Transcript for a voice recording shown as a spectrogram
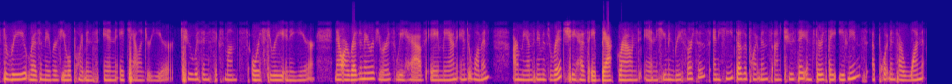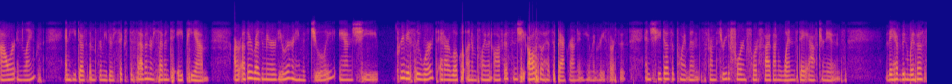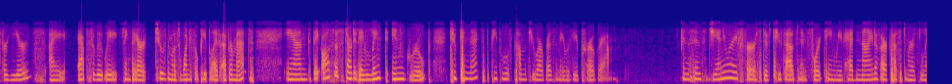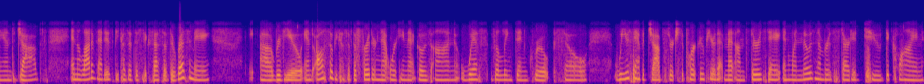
three resume review appointments in a calendar year, two within six months or three in a year. Now our resume reviewers, we have a man and a woman. Our man's name is Rich. He has a background in human resources and he does appointments on Tuesday and Thursday evenings. Appointments are one hour in length and he does them from either 6 to 7 or 7 to 8 p.m. Our other resume reviewer, her name is Julie, and she previously worked at our local unemployment office and she also has a background in human resources. And she does appointments from 3 to 4 and 4 to 5 on Wednesday afternoons. They have been with us for years. I absolutely think they are two of the most wonderful people I've ever met. And they also started a LinkedIn group to connect the people who have come through our resume review program. And since January 1st of 2014, we've had nine of our customers land jobs. And a lot of that is because of the success of the resume uh, review and also because of the further networking that goes on with the LinkedIn group. So we used to have a job search support group here that met on Thursday, and when those numbers started to decline,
